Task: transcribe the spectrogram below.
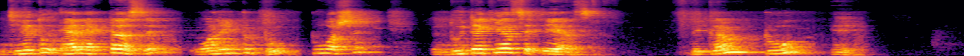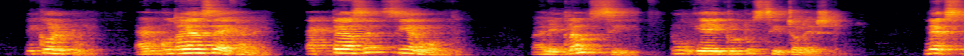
যেহেতু এন একটা আছে ওয়ান ইন্টু টু টু আসে। দুইটা কি আছে? এ আছে। লিখলাম two A equal to N কোথায় আছে? এখানে। একটা আছে সি এর মধ্যে। তাই লিখলাম C two A equal to C চলে এসে নেক্সট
